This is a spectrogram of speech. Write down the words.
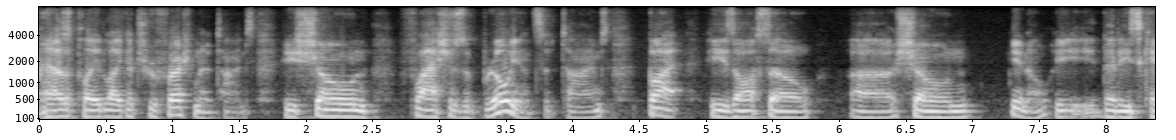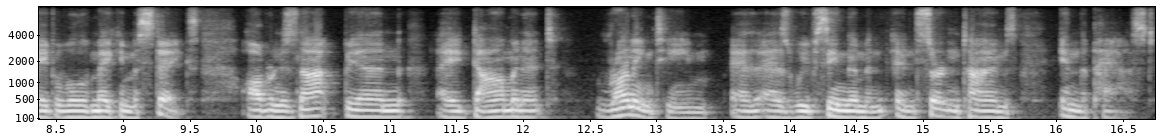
has played like a true freshman at times. He's shown flashes of brilliance at times, but he's also uh, shown you know he, that he's capable of making mistakes. Auburn has not been a dominant running team as, as we've seen them in, in certain times in the past.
